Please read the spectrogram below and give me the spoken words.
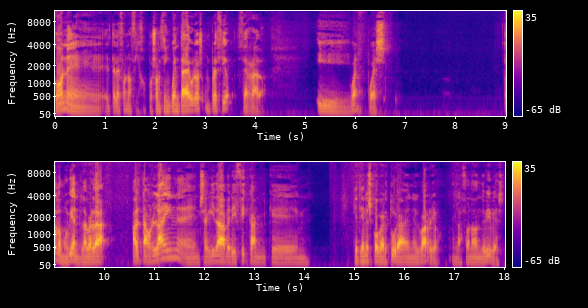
con eh, el teléfono fijo. Pues son 50 euros, un precio cerrado. Y bueno, pues todo muy bien, la verdad. Alta online, enseguida verifican que, que tienes cobertura en el barrio, en la zona donde vives,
